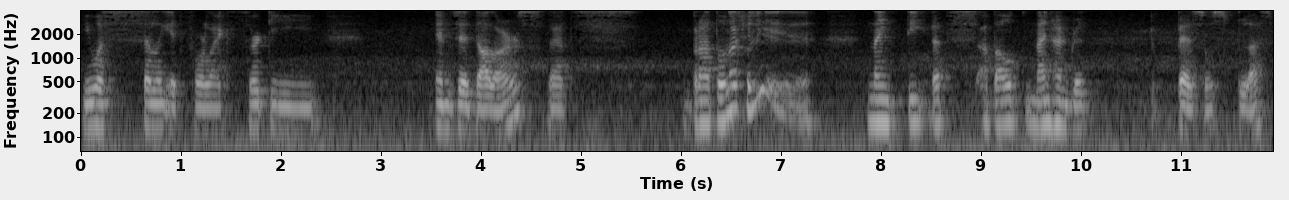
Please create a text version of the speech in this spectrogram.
He was selling it for like 30 NZ dollars. That's, brato na actually, 90, that's about 900 pesos plus.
